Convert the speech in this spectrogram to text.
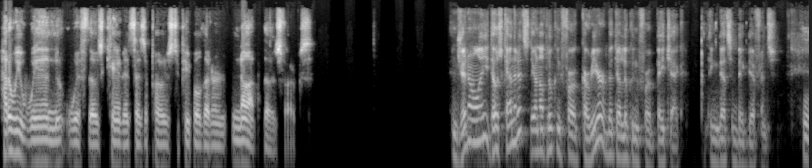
How do we win with those candidates as opposed to people that are not those folks? And generally, those candidates, they're not looking for a career, but they're looking for a paycheck. I think that's a big difference. Hmm.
